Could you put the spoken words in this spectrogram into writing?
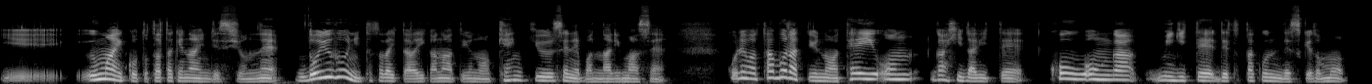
うまいこと叩けないんですよね。どういう風に叩いたらいいかなっていうのを研究せねばなりません。これはタブラっていうのは低音が左手、高音が右手で叩くんですけども、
